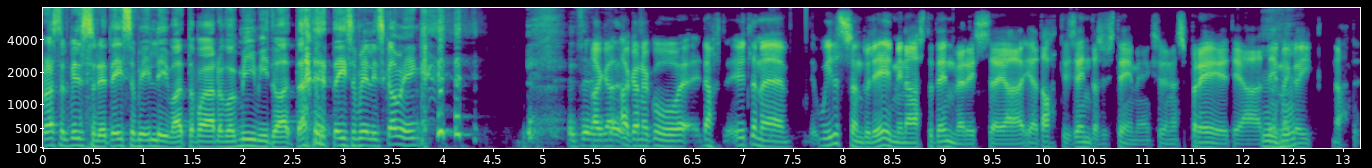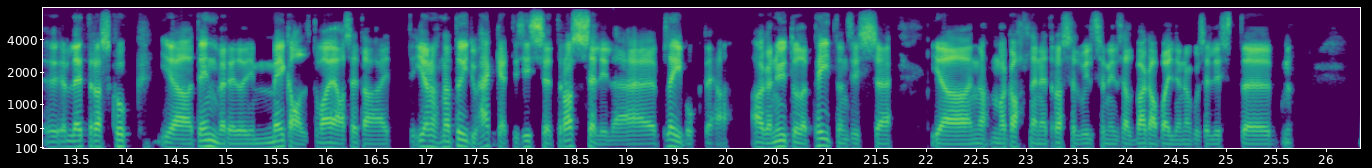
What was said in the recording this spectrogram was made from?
Russell Wilsoni ja Taysom Hilli vaata paganama miimid vaata, Taysom Hill is coming aga, aga nagu noh, ütleme, Wilson tuli eelmine aasta Denverisse ja, ja tahtis enda süsteemi, eks ju, noh, spread ja teeme mm -hmm. kõik, noh, let us cook. ja Denveril oli megalt vaja seda, et ja noh, nad tõid ju Hackett'i sisse, et Russellile playbook teha. aga nüüd tuleb Peyton sisse ja noh, ma kahtlen, et Russell Wilsonil seal väga palju nagu sellist noh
